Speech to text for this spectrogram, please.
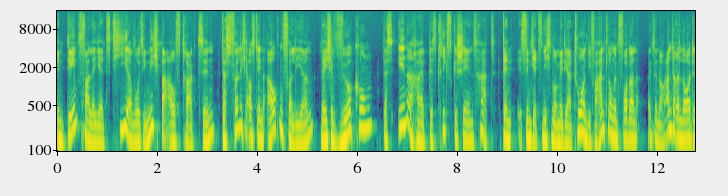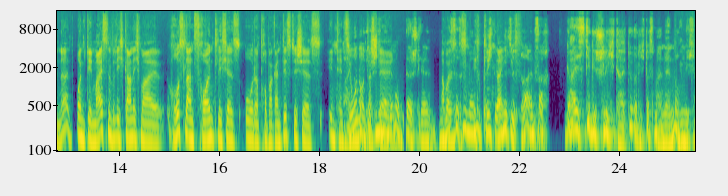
in dem Falle jetzt hier, wo sie nicht beauftragt sind, das völlig aus den Augen verlieren, welche Wirkung das innerhalb des Kriegsgeschehens hat. Denn es sind jetzt nicht nur Mediatoren, die Verhandlungen fordern, es sind auch andere Leute, ne? Und den meisten will ich gar nicht mal russlandfreundliches oder propagandistisches Intention Nein, unterstellen. unterstellen. Aber es, ist, es klingt naiv. Es ist einfach geistige Schlichtheit, würde ich das mal nennen, um nicht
